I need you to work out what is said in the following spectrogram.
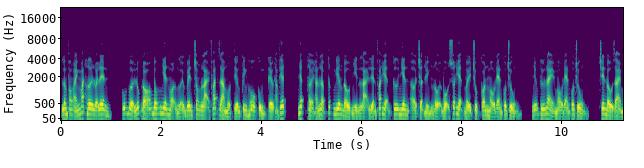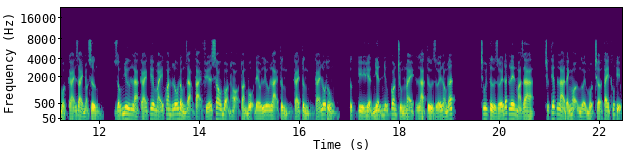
Lâm phong ánh mắt hơi loay lên cũng vừa lúc đó bỗng nhiên mọi người bên trong lại phát ra một tiếng kinh hô cùng kêu thảm thiết nhất thời hắn lập tức nghiêng đầu nhìn lại liền phát hiện cư nhiên ở trận hình nội bộ xuất hiện mấy chục con màu đen côn trùng những thứ này màu đen côn trùng trên đầu dài một cái dài nhọn sừng giống như là cái kia máy khoan lỗ đồng dạng tại phía sau bọn họ toàn bộ đều lưu lại từng cái từng cái lỗ thủng, cực kỳ hiển nhiên những con trùng này là từ dưới lòng đất. Chui từ dưới đất lên mà ra, trực tiếp là đánh mọi người một trở tay không kịp,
